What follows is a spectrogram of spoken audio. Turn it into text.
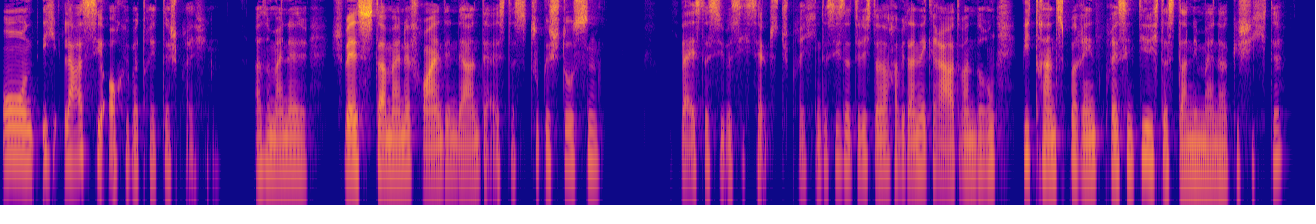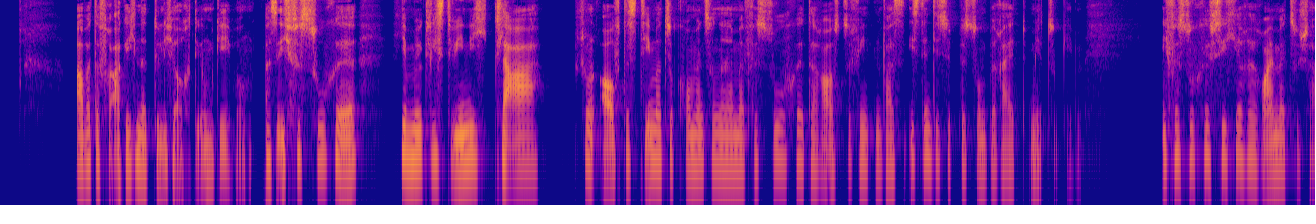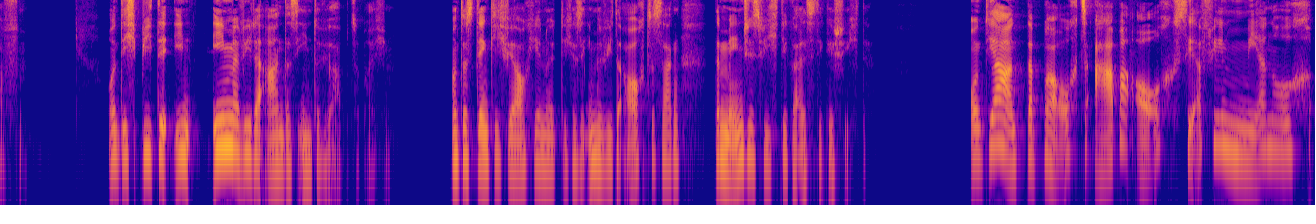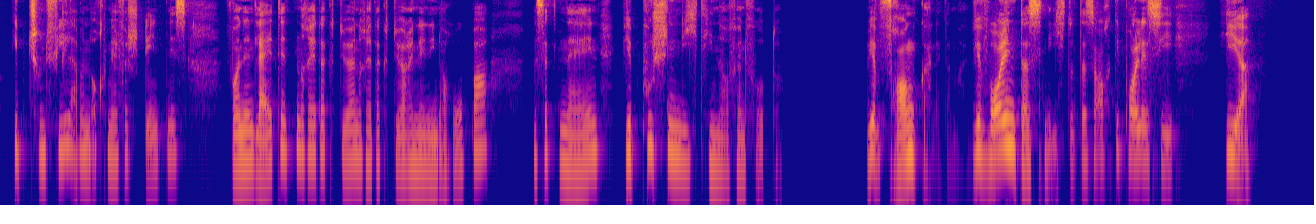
Und ich lasse sie auch über Dritte sprechen. Also meine Schwester, meine Freundin, der an der ist das zugestoßen. Ich weiß, dass sie über sich selbst sprechen. Das ist natürlich dann auch wieder eine Gratwanderung. Wie transparent präsentiere ich das dann in meiner Geschichte? Aber da frage ich natürlich auch die Umgebung. Also ich versuche hier möglichst wenig klar schon auf das Thema zu kommen, sondern einmal versuche herauszufinden, was ist denn diese Person bereit mir zu geben. Ich versuche sichere Räume zu schaffen. Und ich biete ihn immer wieder an, das Interview abzubrechen. Und das denke ich wäre auch hier nötig. Also immer wieder auch zu sagen, der Mensch ist wichtiger als die Geschichte. Und ja, da braucht es aber auch sehr viel mehr noch, gibt schon viel, aber noch mehr Verständnis von den leitenden Redakteuren, Redakteurinnen in Europa. Man sagt, nein, wir pushen nicht hin auf ein Foto. Wir fragen gar nicht einmal. Wir wollen das nicht. Und dass auch die Policy hier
